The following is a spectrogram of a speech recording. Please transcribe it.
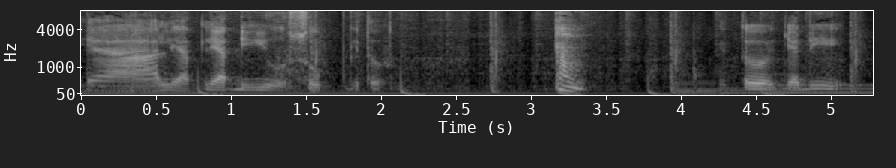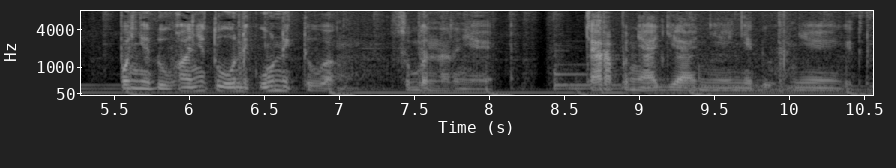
Ya, lihat-lihat di YouTube gitu. itu jadi penyeduhannya tuh unik-unik tuh, Bang, sebenarnya. Cara penyajiannya, nyeduhnya gitu.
